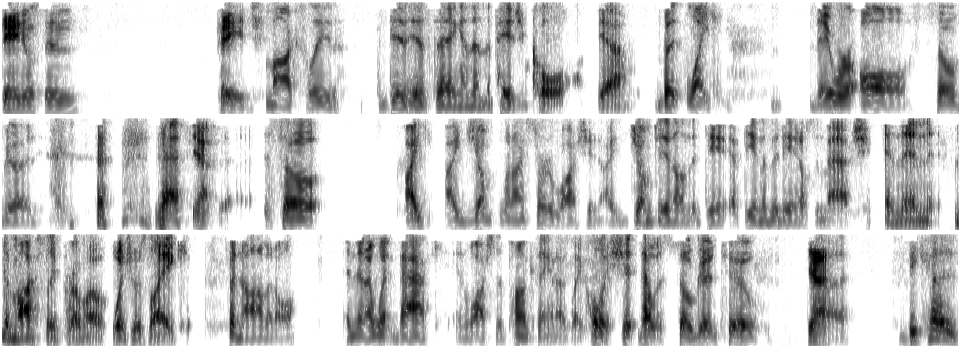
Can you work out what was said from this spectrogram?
Danielson, Page. Moxley did his thing, and then the Page and Cole. Yeah, but like, they were all so good. that Yeah. So I I jumped when I started watching. I jumped in on the Dan, at the end of the Danielson match, and then the Moxley promo, which was like phenomenal. And then I went back and watched the Punk thing, and I was like, "Holy shit, that was so good too!" Yeah. Uh, because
